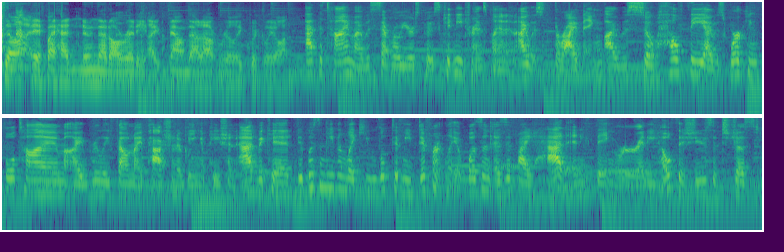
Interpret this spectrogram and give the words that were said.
so if I hadn't known that already, I found that out really quickly on. At the time, I was several years post-kidney transplant, and I was thriving. I was so healthy. I was working full-time. I really found my passion of being a patient advocate. It wasn't even like you looked at me differently. It wasn't as if I had anything or any health issues. It's just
